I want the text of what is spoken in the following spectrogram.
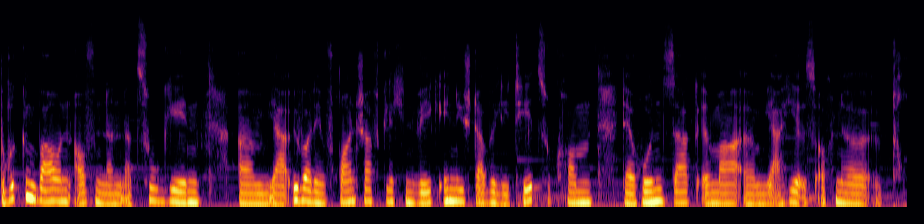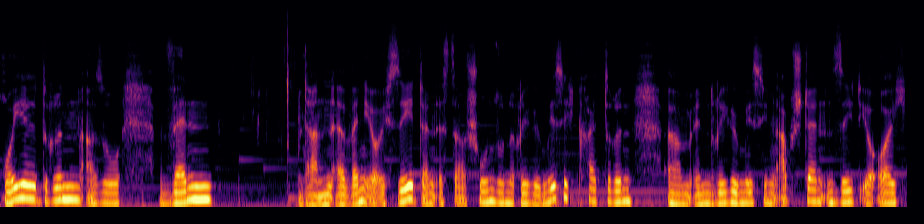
Brücken bauen, aufeinander zugehen, ähm, ja, über den freundschaftlichen Weg in die Stabilität zu kommen. Der Hund sagt immer, ähm, ja, hier ist auch eine Treue drin. Also wenn dann, äh, wenn ihr euch seht, dann ist da schon so eine Regelmäßigkeit drin. Ähm, in regelmäßigen Abständen seht ihr euch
